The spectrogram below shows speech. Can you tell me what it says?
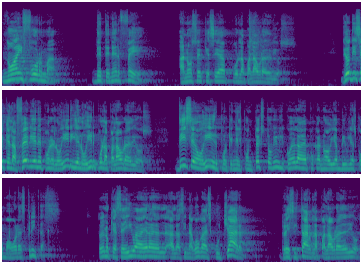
No hay forma de tener fe a no ser que sea por la palabra de Dios. Dios dice que la fe viene por el oír y el oír por la palabra de Dios. Dice oír porque en el contexto bíblico de la época no habían Biblias como ahora escritas. Entonces lo que se iba era a la sinagoga a escuchar, recitar la palabra de Dios.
